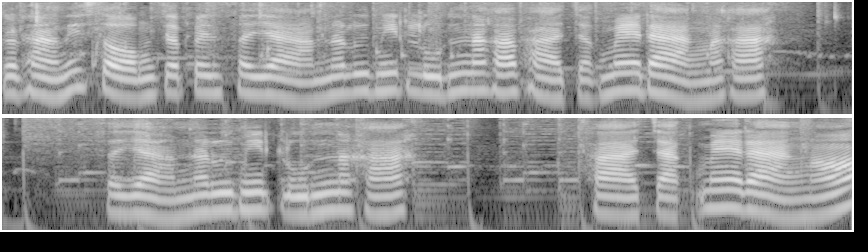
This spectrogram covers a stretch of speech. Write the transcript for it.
กระถางที่2จะเป็นสยามนฤมิตลุ้นนะคะ ผ่าจากแม่ด่างนะคะ สยามนฤมิตลุ้นนะคะ ผ่าจากแม่ด่างเนาะ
